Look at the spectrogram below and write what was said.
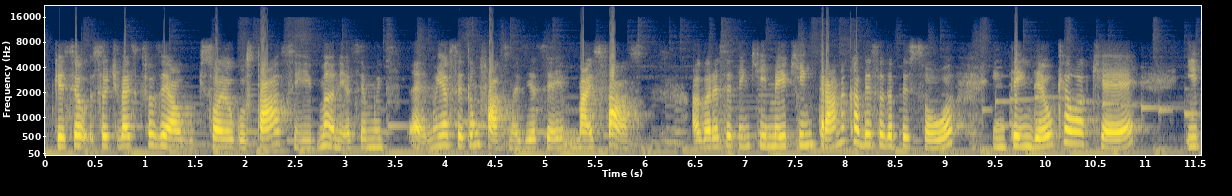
Porque se eu, se eu tivesse que fazer algo que só eu gostasse, mano, ia ser muito. É, não ia ser tão fácil, mas ia ser mais fácil. Agora você tem que meio que entrar na cabeça da pessoa, entender o que ela quer e,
